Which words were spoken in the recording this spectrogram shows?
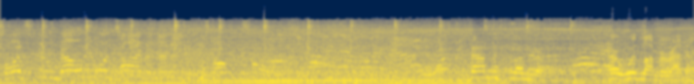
So let's do melody one time and then you can go control. Falmouth lumber. Or wood lumber, rather.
